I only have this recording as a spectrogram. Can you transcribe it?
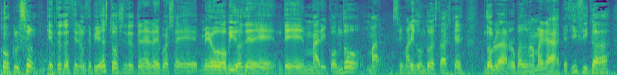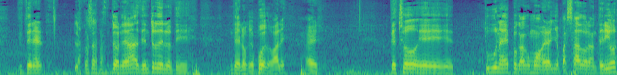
Conclusión, que intento decir en un cepillo de estos, intento tener, eh, pues, eh, me veo vídeos de, de Maricondo, Ma, Maricondo, esta es que dobla la ropa de una manera específica, de tener las cosas bastante ordenadas dentro de lo, de, de lo que puedo, ¿vale? A ver, de hecho, eh, tuve una época como el año pasado, el anterior,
